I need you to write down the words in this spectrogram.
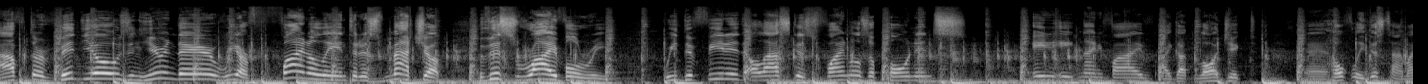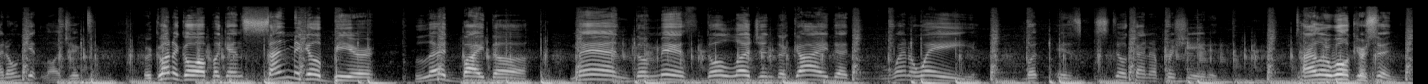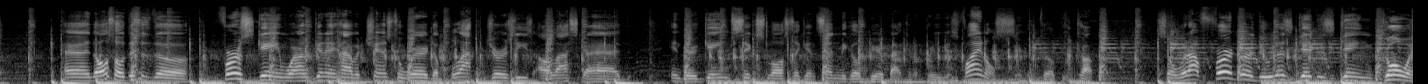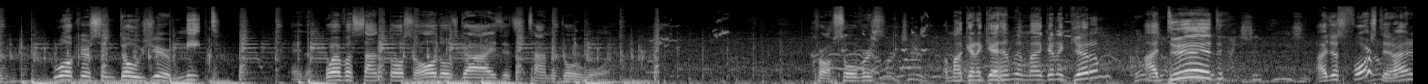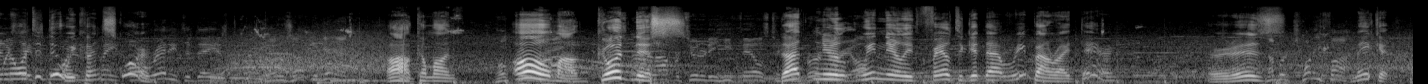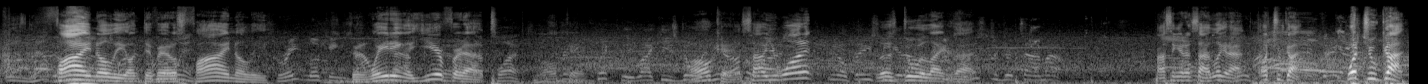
After videos and here and there, we are finally into this matchup, this rivalry. We defeated Alaska's finals opponents 88-95. I got logicked, and hopefully this time I don't get logicked. We're gonna go up against San Miguel Beer, led by the man, the myth, the legend, the guy that went away, but is still kind of appreciated. Tyler Wilkerson. And also, this is the first game where I'm going to have a chance to wear the black jerseys Alaska had in their Game 6 loss against San Miguel Beer back in the previous finals in the Philippine Cup. So without further ado, let's get this game going. Wilkerson, Dozier, meet. And Bueva Santos, all those guys, it's time to go to war. Crossovers. Am I gonna get him? Am I gonna get him? I did! I just forced it. I didn't know what to do. We couldn't score. Oh, come on. Oh my goodness! That nearly, we nearly failed to get that rebound right there. There it is. Make it. Finally, Ontiveros, finally. Been waiting a year for that. Okay. Okay, that's how you want it? Let's do it like that. Passing it inside. Look at that. What you got? What you got?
